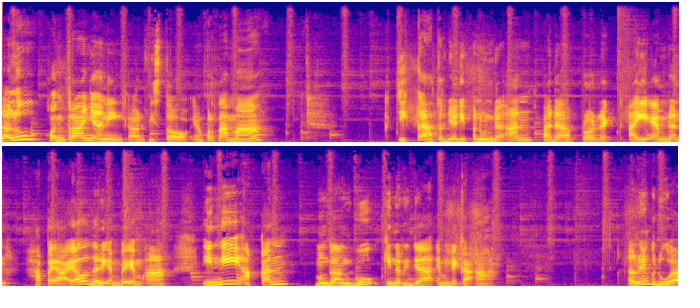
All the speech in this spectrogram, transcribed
Lalu kontranya nih kawan Visto. Yang pertama, jika terjadi penundaan pada proyek AIM dan HPAL dari MBMA, ini akan mengganggu kinerja MDKA. Lalu yang kedua,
